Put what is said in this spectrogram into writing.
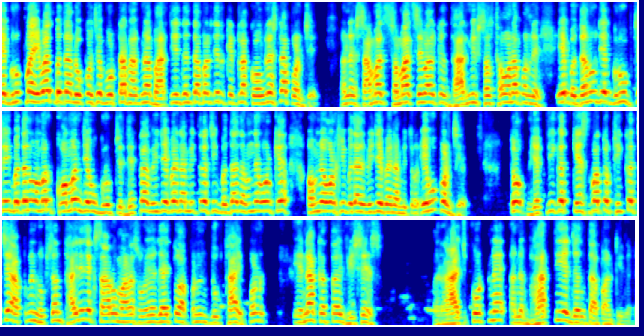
એ ગ્રુપમાં એવા જ બધા લોકો છે મોટા ભાગના ભારતીય જનતા પાર્ટી છે, કેટલા કોંગ્રેસના પણ છે. અને સમાજ સમાજ સેવા કે ધાર્મિક સંસ્થાઓના પણ એ બધાનું જે ગ્રુપ છે એ બધાનું અમારું કોમન જેવું ગ્રુપ છે. જેટલા વિજયભાઈના મિત્ર છે બધા જ અમને ઓળખે અમને ઓળખી બધા વિજયભાઈના મિત્રો. એવું પણ છે. તો વ્યક્તિગત કેસમાં તો ઠીક જ છે આપણને નુકસાન થાય જ એક સારો માણસ હોયો જાય તો આપણને દુઃખ થાય. પણ એના કરતા વિશેષ રાજકોટને અને ભારતીય જનતા પાર્ટીને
